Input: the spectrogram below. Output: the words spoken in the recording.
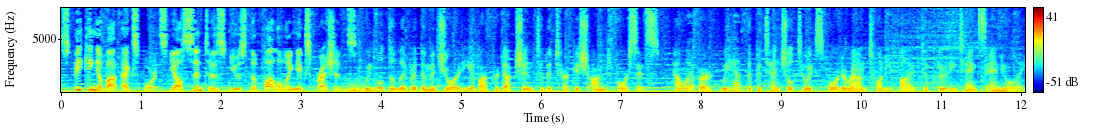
Speaking about exports, Yalçıntaş used the following expressions. We will deliver the majority of our production to the Turkish Armed Forces. However, we have the potential to export around 25 to 30 tanks annually.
